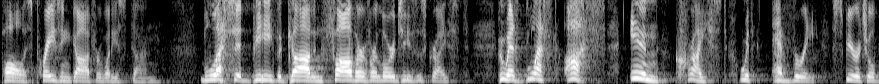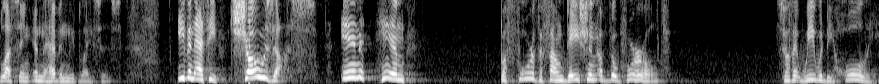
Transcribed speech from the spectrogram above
Paul is praising God for what he's done. Blessed be the God and Father of our Lord Jesus Christ, who has blessed us in Christ with every spiritual blessing in the heavenly places. Even as he chose us in him before the foundation of the world, so that we would be holy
